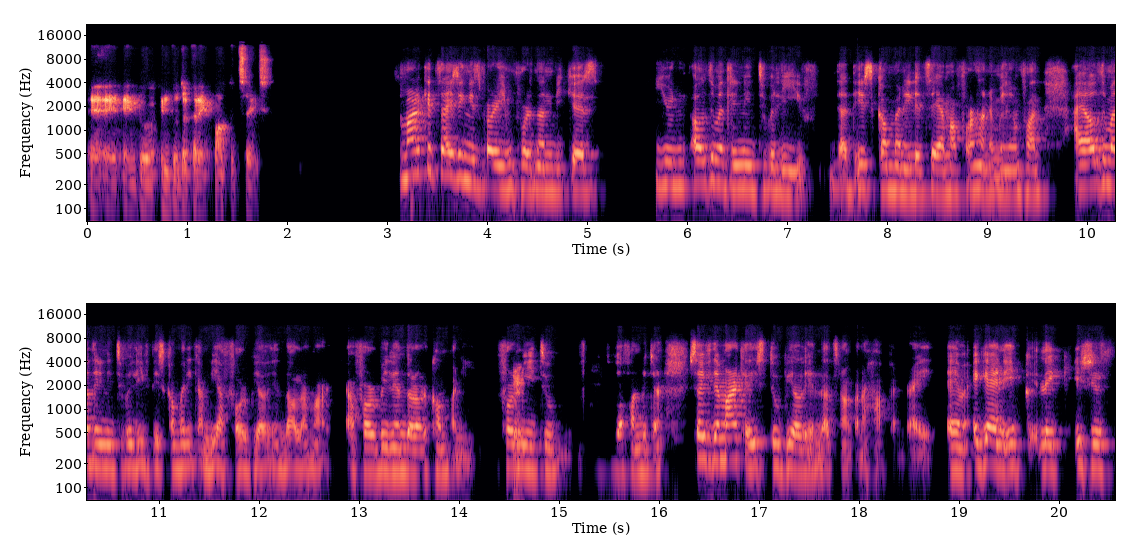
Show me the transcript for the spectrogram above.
into into the correct market size market sizing is very important because you ultimately need to believe that this company let's say i'm a 400 million fund i ultimately need to believe this company can be a 4 billion dollar mark a 4 billion dollar company for right. me to get fund return. So if the market is two billion, that's not going to happen, right? Um, again, it like it's just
